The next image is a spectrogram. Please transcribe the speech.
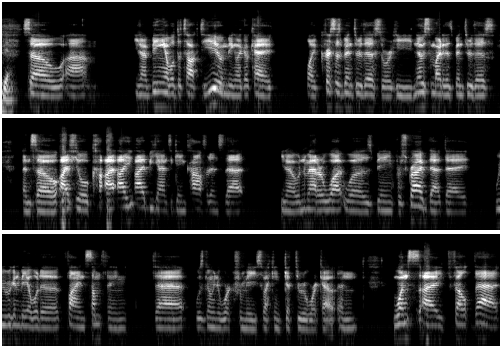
Yeah. So um, you know, being able to talk to you and being like, okay, like Chris has been through this, or he knows somebody that's been through this, and so I feel I, I began to gain confidence that you know no matter what was being prescribed that day, we were going to be able to find something that was going to work for me so I can get through a workout. And once I felt that,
